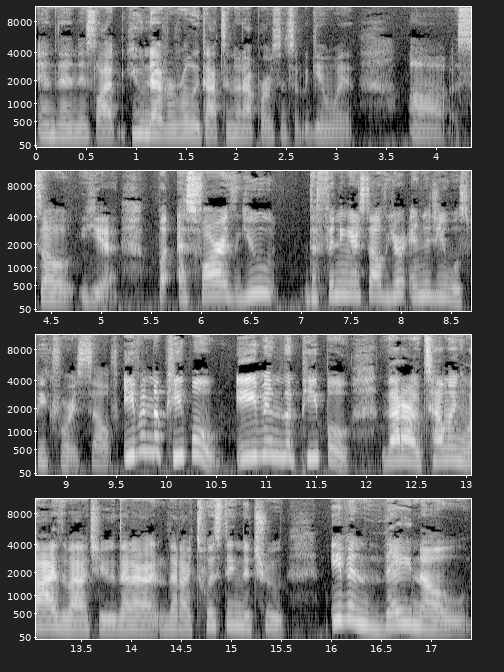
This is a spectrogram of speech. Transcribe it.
And then it's like you never really got to know that person to begin with. Uh so yeah. But as far as you defending yourself, your energy will speak for itself. Even the people, even the people that are telling lies about you, that are that are twisting the truth, even they know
